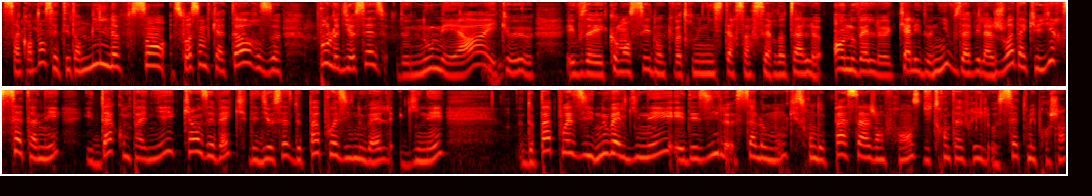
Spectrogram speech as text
50 ans, c'était en 1974 pour le diocèse de Nouméa et mhm. que et vous avez commencé donc votre ministère sacerdotal en Nouvelle-Calédonie. Vous avez la joie d'accueillir cette année et d'accompagner 15 évêques des diocèses de Papouasie-Nouvelle-Guinée de Papouasie-Nouvelle-Guinée et des îles Salomon qui seront de passage en France du 30 avril au 7 mai prochain.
